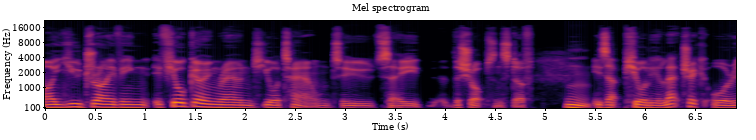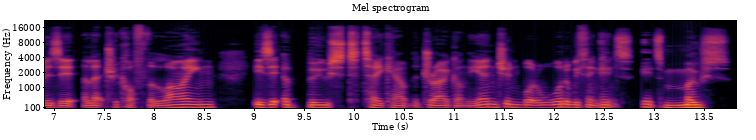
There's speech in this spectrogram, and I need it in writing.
Are you driving if you're going around your town to say the shops and stuff, Hmm. is that purely electric or is it electric off the line? Is it a boost to take out the drag on the engine? What what are we thinking? it's it's most,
